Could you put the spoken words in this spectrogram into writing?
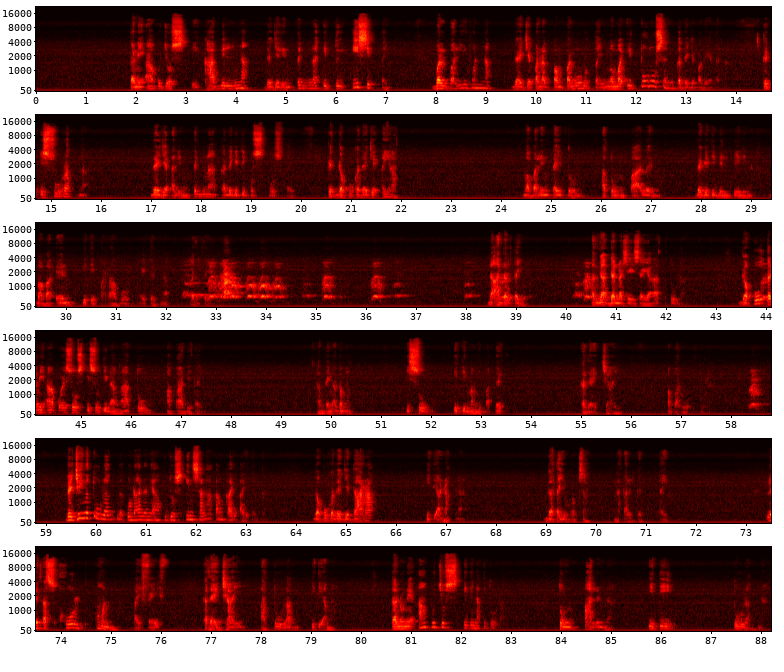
kani Apo Diyos ikabil na dajalintag na ito'y isip tayo balbaliwan na dahil panagpampanunot tayo nga maitunusan ka dahil pagayatan na kat isurat na dahil alintag na kadagiti puspus tayo kat gapu ka dahil ayat mabalintay ton atong palen dagiti bilbilin babaen iti parabo nga ited na kadatay. Naadal tayo. Ang nada na siya isaya at tula. Gaputa ni Apo Jesus isu tinangato apadi tayo. Hantay nga gamang. Isu iti mangibaet kadayt siya'y abaro tula. Dahil nga tulag na kunana ni Apo Diyos, insalakang kay ayatan ka. Gapu ka dahil dara, iti anak na. Datayo kapsa, natalgad tayo. Let us hold on by faith, kadayjay at tulag iti ama. Tano ni Apo Diyos iti nakitulag, tungpalan na, iti tulag na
